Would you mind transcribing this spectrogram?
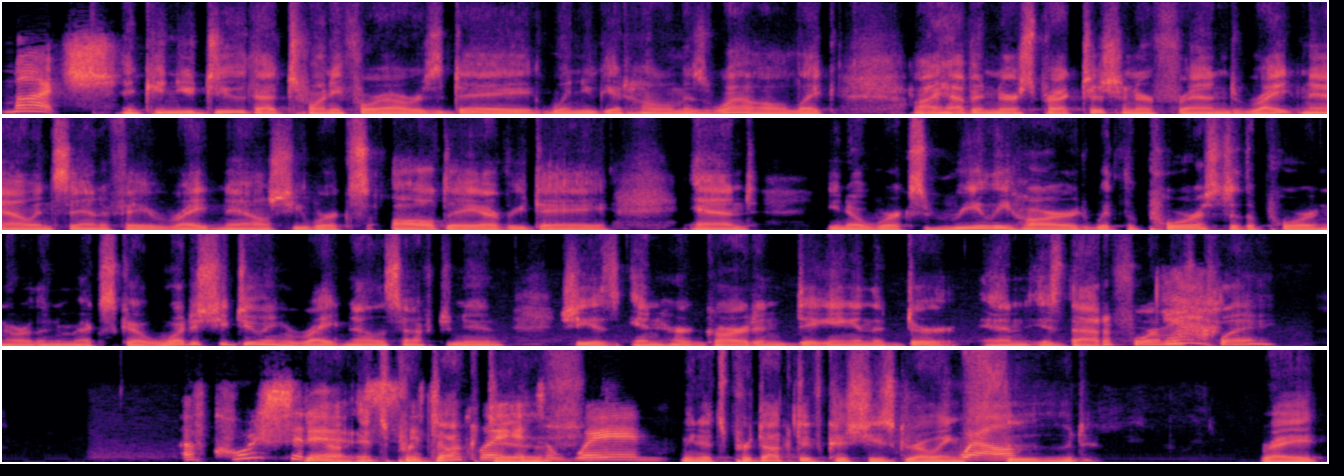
much. And can you do that 24 hours a day when you get home as well? Like I have a nurse practitioner friend right now in Santa Fe right now. She works all day every day and you know works really hard with the poorest of the poor in northern New Mexico. What is she doing right now this afternoon? She is in her garden digging in the dirt. And is that a form yeah. of play? Of course it yeah, is. It's productive. It's a, play, it's a way in, I mean it's productive because she's growing well, food, right?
